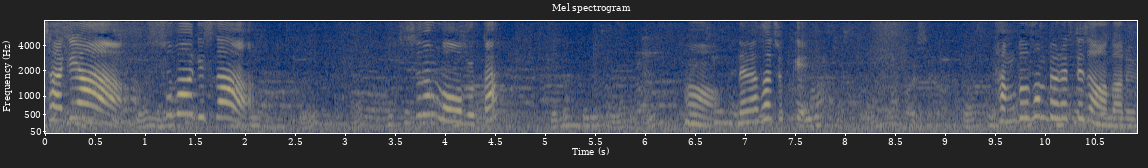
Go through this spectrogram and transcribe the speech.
자기야! 수박이 싸! 수박 먹어볼까? 어 내가 사줄게. 당도 선별했대잖아 나를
